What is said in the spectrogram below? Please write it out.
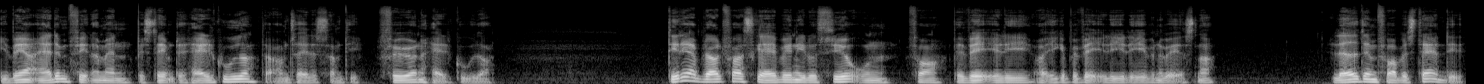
I hver af dem finder man bestemte halvguder, der omtales som de førende halvguder. Dette er blot for at skabe en illusion for bevægelige og ikke bevægelige levende væsener. Lad dem for bestandigt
